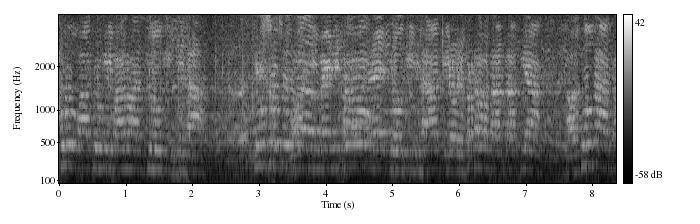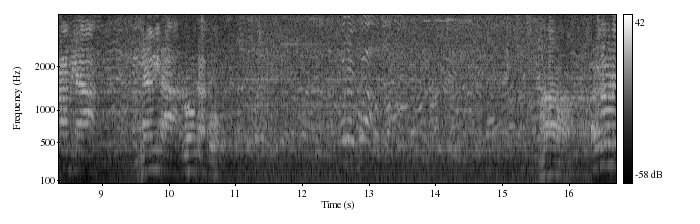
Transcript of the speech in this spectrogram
पूर्व पात्रों की पहलवान ज्योति निषाद इस कुश्ती हमारी मैडी पर पहलवान है ज्योति निषाद इन्होंने स्थान प्राप्त किया और दूसरा स्थान मिला नमिता रोटा को हाँ अरुण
